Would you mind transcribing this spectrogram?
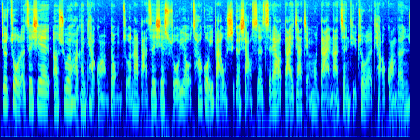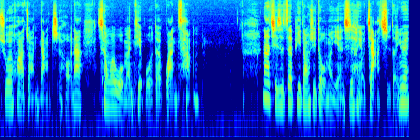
就做了这些呃数位化跟调光的动作。那把这些所有超过一百五十个小时的资料带加节目带，那整体做了调光跟数位化转档之后，那成为我们铁博的馆藏。那其实这批东西对我们而言是很有价值的，因为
